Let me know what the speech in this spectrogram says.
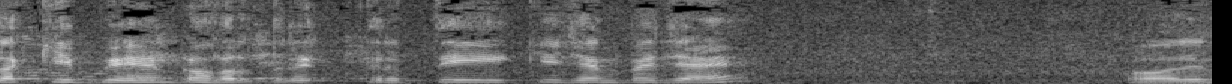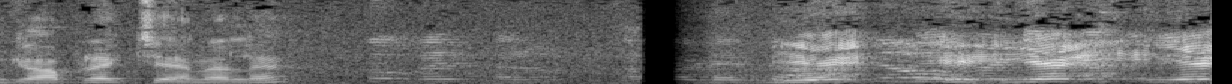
lucky paint और तृप्ति किचन पे जाएँ। और इनका अपना एक चैनल है। ये ये ये ये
